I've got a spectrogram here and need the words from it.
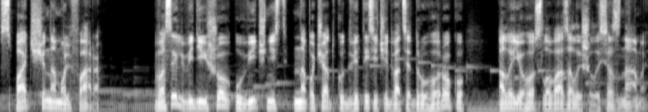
Спадщина Мольфара Василь відійшов у вічність на початку 2022 року, але його слова залишилися з нами.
